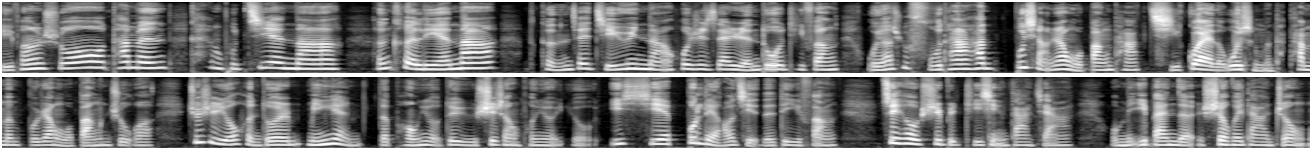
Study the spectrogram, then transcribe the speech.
比方说他们看不见呐、很可怜呐、可能在捷运呐，或是在人多的地方，我要去扶他，他不想让我帮他。奇怪的，为什么他们不让我帮助啊？就是有很多明眼的朋友对于视障朋友有一些不了解的地方。最后是不是提醒大家，我们一般的社会大众，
